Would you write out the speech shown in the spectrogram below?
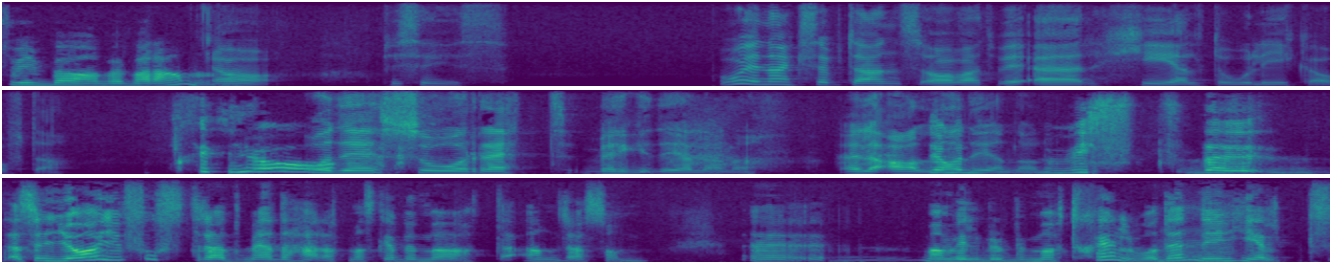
För vi behöver varandra. Ja, precis. Och en acceptans av att vi är helt olika ofta. Ja. Och det är så rätt bägge delarna. Eller alla Ja, delarna. visst, det, alltså jag är ju fostrad med det här att man ska bemöta andra som eh, man vill bli bemött själv och den är ju Mm. helt,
